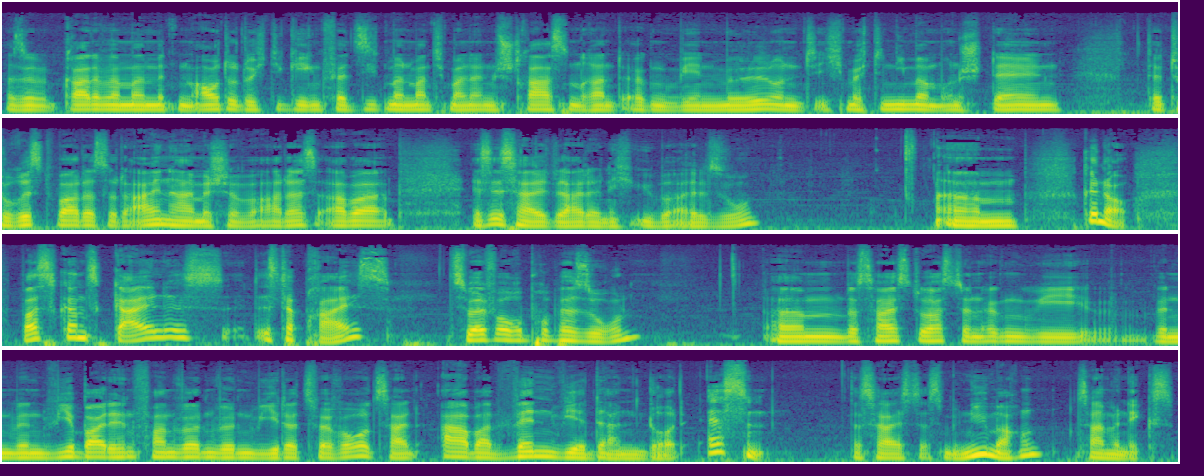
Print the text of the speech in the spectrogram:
Also gerade wenn man mit dem Auto durch die Gegend fährt, sieht man manchmal an dem Straßenrand irgendwie einen Müll und ich möchte niemandem unterstellen, der Tourist war das oder Einheimische war das, aber es ist halt leider nicht überall so. Ähm, genau. Was ganz geil ist, ist der Preis. 12 Euro pro Person. Ähm, das heißt, du hast dann irgendwie, wenn, wenn wir beide hinfahren würden, würden wir jeder 12 Euro zahlen. Aber wenn wir dann dort essen, das heißt, das Menü machen, zahlen wir nichts.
